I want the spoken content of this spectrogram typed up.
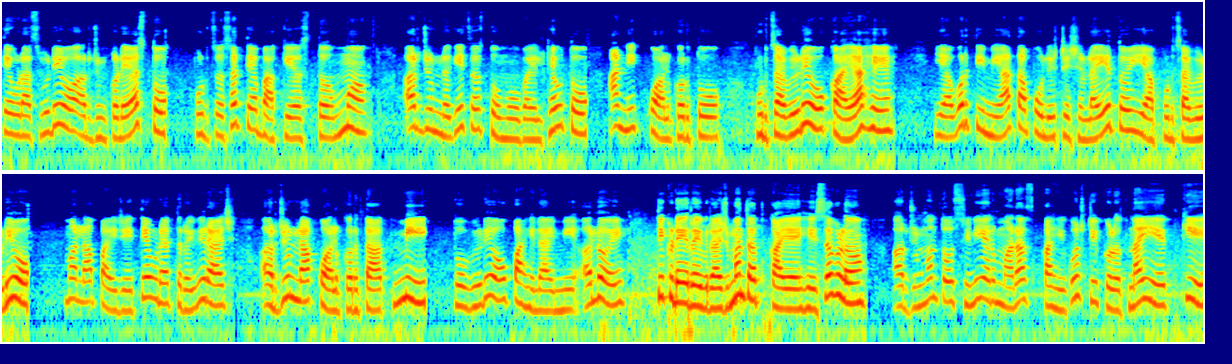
तेवढाच व्हिडिओ अर्जुनकडे असतो. पुढचं सत्य बाकी असतं. मग अर्जुन लगेचच तो मोबाईल ठेवतो आणि कॉल करतो. पुढचा व्हिडिओ काय आहे? यावरती मी आता पोलीस स्टेशनला येतोय. या पुढचा व्हिडिओ मला पाहिजे तेवढ्यात रविराज अर्जुनला कॉल करतात. मी तो व्हिडिओ पाहिलाय मी आलोय. तिकडे रविराज म्हणतात काय आहे हे सगळं? अर्जुन म्हणतो सिनियर मलाच काही गोष्टी कळत नाहीयेत की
